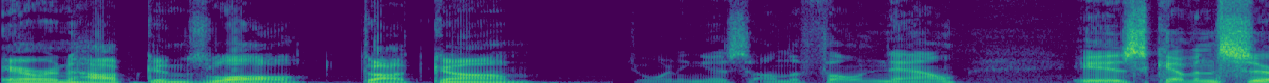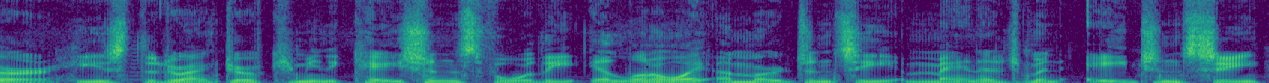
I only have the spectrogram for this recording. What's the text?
AaronHopkinsLaw.com. Joining us on the phone now is Kevin Sur. He's the Director of Communications for the Illinois Emergency Management Agency.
